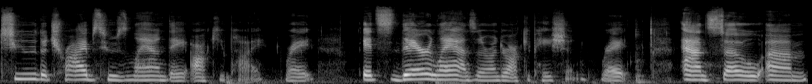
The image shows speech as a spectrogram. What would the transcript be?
to the tribes whose land they occupy, right? It's their lands that are under occupation, right? And so, um,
